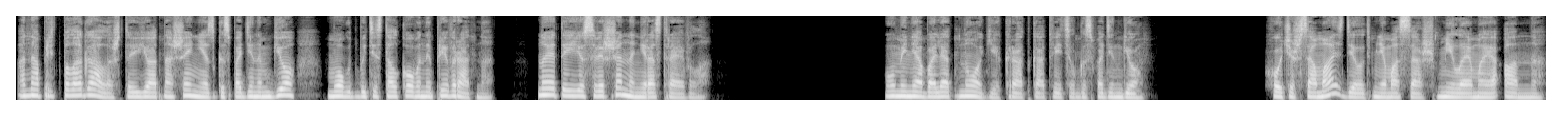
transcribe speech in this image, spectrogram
Она предполагала, что ее отношения с господином Гё могут быть истолкованы превратно, но это ее совершенно не расстраивало. «У меня болят ноги», — кратко ответил господин Гё. «Хочешь сама сделать мне массаж, милая моя Анна?»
